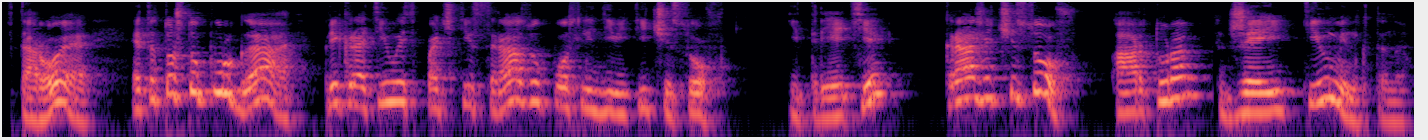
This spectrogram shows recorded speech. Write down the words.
Второе – это то, что пурга прекратилась почти сразу после девяти часов. И третье – кража часов Артура Джей Килмингтона.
